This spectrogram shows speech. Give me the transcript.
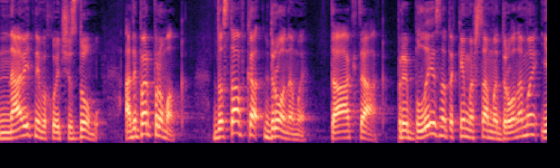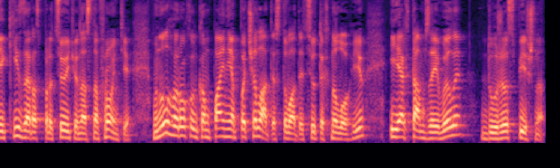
навіть не виходячи з дому. А тепер про мак. Доставка дронами. Так, так. Приблизно такими ж саме дронами, які зараз працюють у нас на фронті. Минулого року компанія почала тестувати цю технологію, і як там заявили, дуже успішно.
